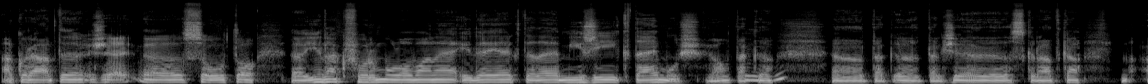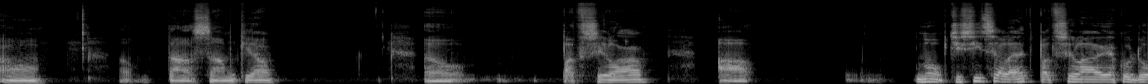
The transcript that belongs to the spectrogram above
akorát, že e, jsou to e, jinak formulované ideje, které míří k témuž, jo, tak, hmm. tak, takže zkrátka ta sámkia patřila a no, tisíce let patřila jako do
